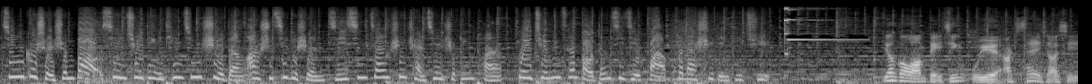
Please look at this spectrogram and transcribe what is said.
经各省申报，现确定天津市等二十七个省及新疆生产建设兵团为全民参保登记计划扩大试点地区。央广网北京五月二十三日消息，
